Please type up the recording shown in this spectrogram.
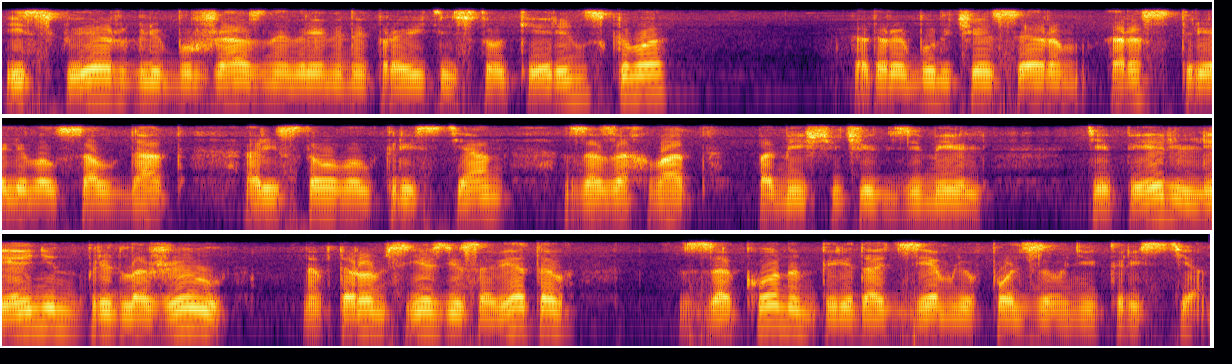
и свергли буржуазное временное правительство Керенского, который, будучи эсером, расстреливал солдат, арестовывал крестьян за захват помещичьих земель. Теперь Ленин предложил на втором съезде Советов законом передать землю в пользование крестьян.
